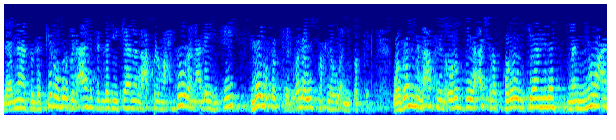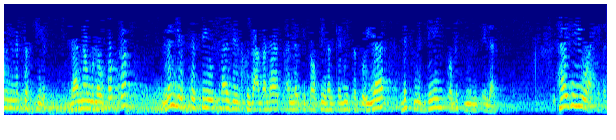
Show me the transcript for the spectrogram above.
لأنها تذكره بالعهد الذي كان العقل محجورا عليه فيه لا يفكر ولا يسمح له أن يفكر. وظل العقل الأوروبي عشرة قرون كاملة ممنوعا من التفكير لأنه لو فكر لن يستثير هذه الخزعبلات التي تعطيها الكنيسة إياه باسم الدين وباسم الإله. هذه واحدة.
